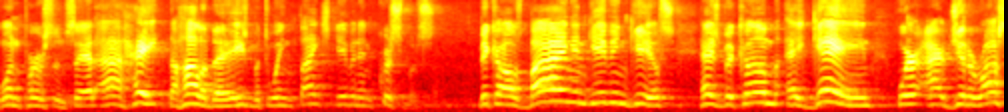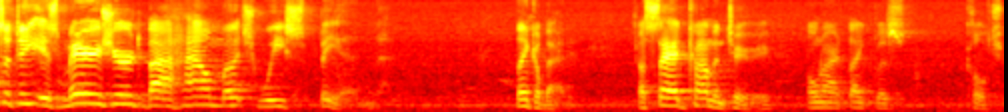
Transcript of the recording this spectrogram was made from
One person said, I hate the holidays between Thanksgiving and Christmas because buying and giving gifts has become a game where our generosity is measured by how much we spend. Think about it. A sad commentary on our thankless culture.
